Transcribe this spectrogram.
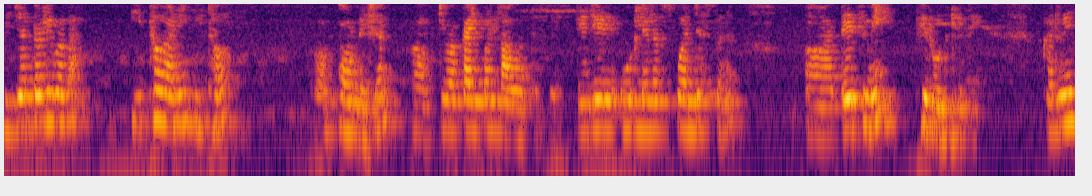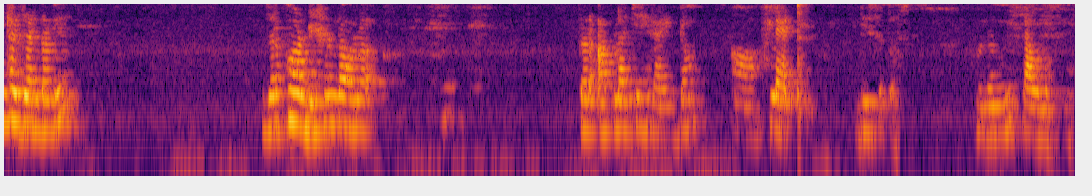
मी जनरली बघा इथं आणि इथं फाउंडेशन किंवा काही पण लावत असे. ते जे उरलेलं स्पंज असतं ना तेच मी फिरून घेते. कारण इथं जनरली जर फाउंडेशन लावलं तर आपला चेहरा एकदम फ्लॅट दिसत असतो. म्हणून मी लावलंच नाही.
